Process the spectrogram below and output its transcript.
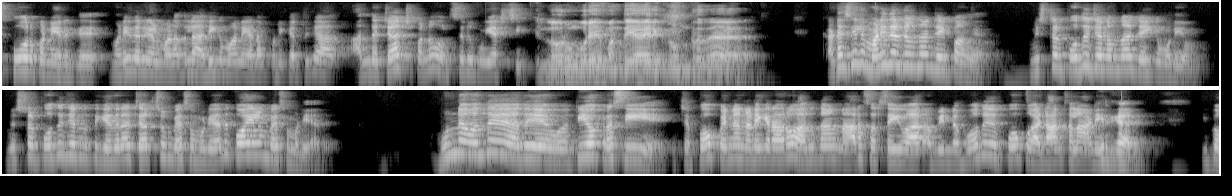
ஸ்கோர் பண்ணியிருக்கு. மனிதர்கள் மனதில் அதிகமான இடம் பிடிக்கிறதுக்கு அந்த சர்ச் பண்ண ஒரு சிறு முயற்சி. எல்லோரும் ஒரே மந்தையா இருக்கிறோம்ன்றத கடைசியில் மனிதர்கள் தான் ஜெயிப்பாங்க. மிஸ்டர் பொது ஜனம் தான் ஜெயிக்க முடியும். மிஸ்டர் பொது ஜனத்துக்கு எதிராக சர்ச்சும் பேச முடியாது கோயிலும் பேச முடியாது. முன்ன வந்து அது தியோக்ரஸி போப் என்ன நினைக்கிறாரோ அதுதான் அரசர் செய்வார் அப்படின்ற போது போப்பு டான்ஸ் எல்லாம் ஆடியிருக்காரு. இப்போ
